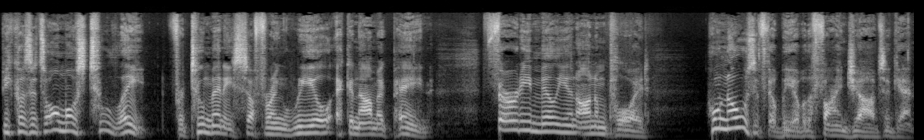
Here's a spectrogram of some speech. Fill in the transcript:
Because it's almost too late for too many suffering real economic pain. 30 million unemployed. Who knows if they'll be able to find jobs again?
